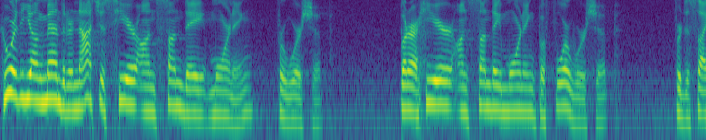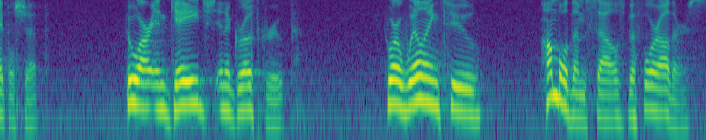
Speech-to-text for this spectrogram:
Who are the young men that are not just here on Sunday morning for worship, but are here on Sunday morning before worship for discipleship? Who are engaged in a growth group? Who are willing to humble themselves before others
